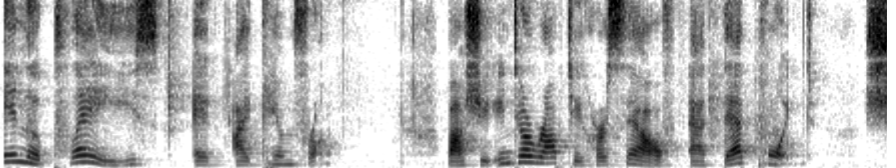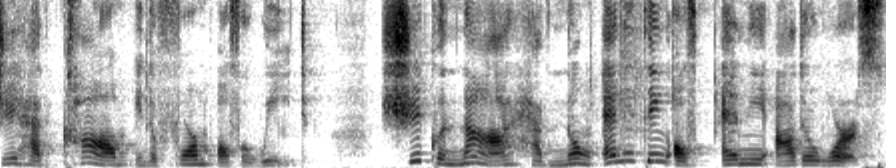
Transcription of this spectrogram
in the place I came from. But she interrupted herself at that point. She had come in the form of a weed. She could not have known anything of any other words.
